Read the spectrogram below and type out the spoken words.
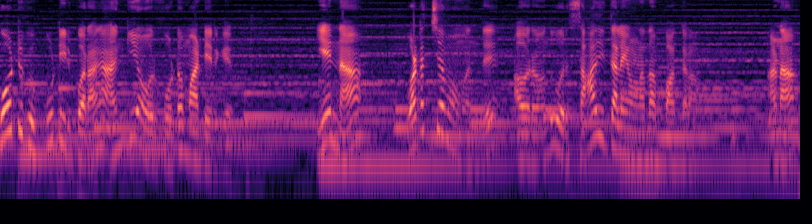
கோர்ட்டுக்கு கூட்டிட்டு போறாங்க அங்கேயும் அவர் போட்டோ மாட்டியிருக்கு. ஏன்னா உடைச்சவன் வந்து அவரை வந்து ஒரு சாதி தலைவனை தான் பார்க்குறான் ஆனால்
